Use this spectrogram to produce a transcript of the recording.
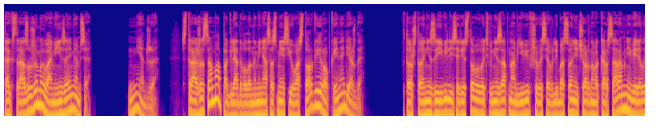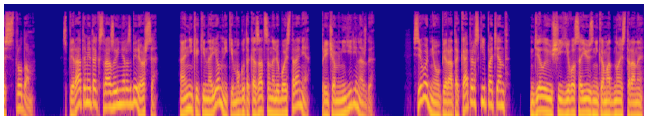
так сразу же мы вами и займемся. Нет же. Стража сама поглядывала на меня со смесью восторга и робкой надежды. В то, что они заявились арестовывать внезапно объявившегося в Либасоне черного корсара, мне верилось с трудом. С пиратами так сразу и не разберешься. Они, как и наемники, могут оказаться на любой стороне, причем не единожды. Сегодня у пирата каперский патент, делающий его союзником одной стороны,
